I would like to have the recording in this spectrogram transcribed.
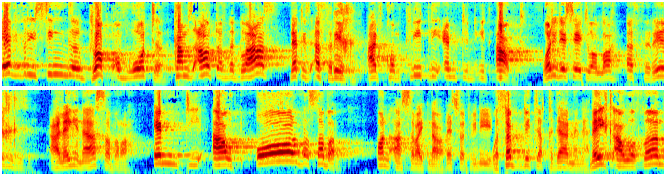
every single drop of water comes out of the glass, that is afrigh. I've completely emptied it out. What did they say to Allah? Afrigh alayna sabra. Empty out all the sabr on us right now. That's what we need. وثبت أقدامنا. Make our firm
